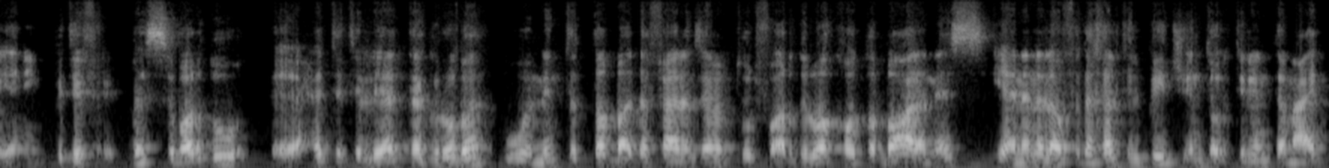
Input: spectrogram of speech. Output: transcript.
يعني بتفرق. بس برضو آه، حتة اللي هي التجربة وإن أنت تطبق ده فعلا زي ما بتقول في أرض الواقع وتطبقه على ناس. يعني أنا لو دخلت ال page أنت قلت لي أنت معاك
